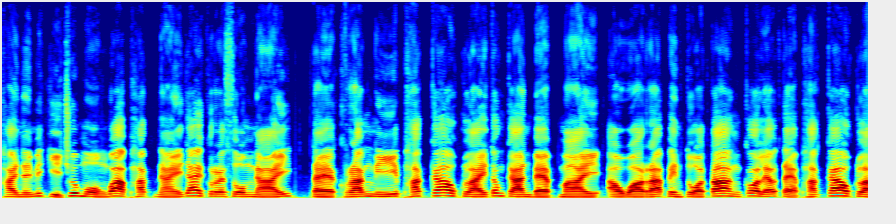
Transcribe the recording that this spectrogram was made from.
ภายในไม่กี่ชั่วโมงว่าพักไหนได้กระทรวงไหน แต่ครั้งนี้พักก้าวไกลต้องการแบบใหม่ เอาวาระเป็นตัวตั้งก็แล้วแต่พักก้าวไกล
